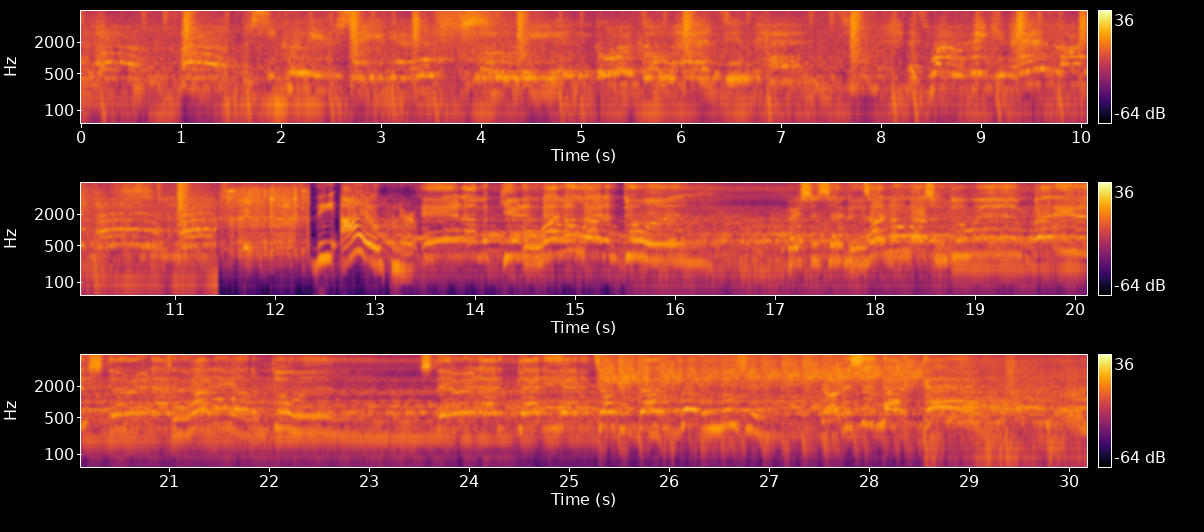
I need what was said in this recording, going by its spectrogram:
but secretly the savior. Glory and gore go hand in hand. That's why we're making headlines. The eye opener. And I'ma get it, I know what I'm doing. Patience and determination doing, baby. Staring at it, I know what I'm doing. Staring at a gladiator, talking about a revolution. No, this is not a game.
